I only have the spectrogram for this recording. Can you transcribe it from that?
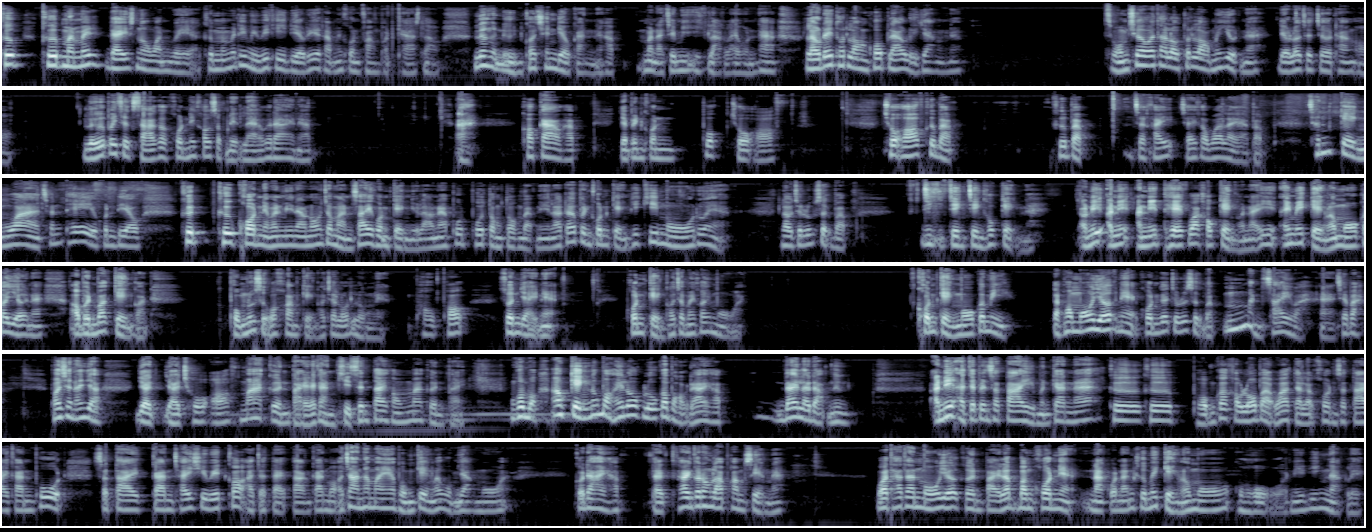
คือคือมันไม่ there is no one way คือมันไม่ได้มีวิธีเดียวที่จะทำให้คนฟังพอดแคสต์เรา เรื่องอื่นๆ ก็เช่นเดียวกันนะครับ มันอาจจะมีอีกหลากหลายหนทาง เราได้ทดลองครบแล้วหรือยังนะผมเชื่อว่าถ้าเราทดลองไม่หยุดนะ เดี๋ยวเราจะเจอทางออก หรือไปศึกษากับคนที่เขาสำเร็จแล้วก็ได้นะครับ อะ ข้อ 9 ครับ อย่าเป็นคนพวกโชว์ออฟ โชว์ออฟคือแบบ คือแบบ จะใช้ใช้คำว่าอะไรอะแบบฉันเก่งว่าฉันเท่อยู่คนเดียว คือคือคนเนี่ยมันมีแนวโน้มจะหมั่นไส้คนเก่งอยู่แล้วนะพูดพูดตรงๆแบบนี้แล้วถ้าเป็นคนเก่งที่ขี้โม้ด้วยอะเราจะรู้สึกแบบจริงจริงเขาเก่งนะอันนี้อันนี้อันนี้เทคว่าเขาเก่งก่อนนะไอ้ไม่เก่งแล้วโม้ก็เยอะนะ เอาเป็นว่าเก่งก่อน ผมรู้สึกว่าความเก่งเขาจะลดลงเลยเพราะเพราะส่วนใหญ่เนี่ย คนเก่งเขาจะไม่ค่อยโม้อะคนเก่งโม้ก็มี แต่พอโม้เยอะเนี่ยคนก็จะรู้สึกแบบอืมมันไส้ว่ะอ่าใช่ปะ เพราะฉะนั้นอย่าอย่าอย่าโชว์ออฟมากเกินไปแล้วกันขีดเส้นใต้เขามากเกินไปบางคนบอกเอาเก่งต้องบอกให้โลกรู้ก็บอกได้ครับ ได้ระดับหนึ่งอันนี้อาจจะเป็นสไตล์เหมือนกันนะ คือคือผมก็เคารพแบบว่าแต่ละคนสไตล์การพูด สไตล์การใช้ชีวิตก็อาจจะแตกต่างกันบอกอาจารย์ทำไมอะผมเก่งแล้วผมอยากโม้ก็ได้ครับ แต่ท่านก็ต้องรับความเสี่ยงนะ ว่าถ้าท่านโม้เยอะเกินไปแล้วบางคนเนี่ยหนักกว่านั้นคือไม่เก่งแล้วโม้โอ้โหอันนี้ยิ่งหนักเลย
